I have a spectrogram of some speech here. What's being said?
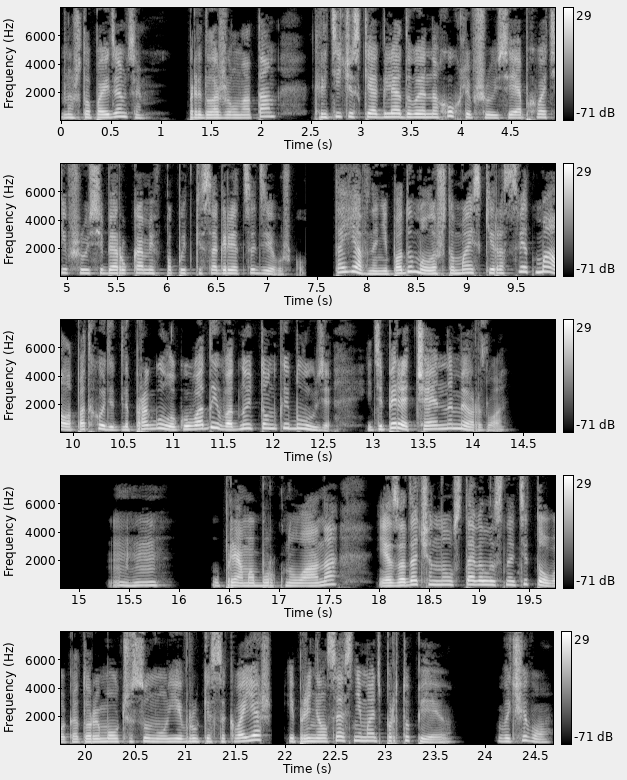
«Ну что, пойдемте?» — предложил Натан, критически оглядывая нахохлившуюся и обхватившую себя руками в попытке согреться девушку. Та явно не подумала, что майский рассвет мало подходит для прогулок у воды в одной тонкой блузе, и теперь отчаянно мерзла. «Угу», — упрямо буркнула она, и озадаченно уставилась на Титова, который молча сунул ей в руки саквояж и принялся снимать портупею. «Вы чего?»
